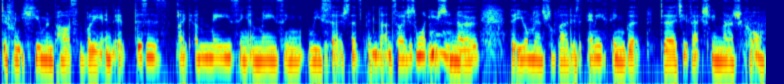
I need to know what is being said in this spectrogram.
different human parts of the body. And it, this is like amazing, amazing research that's been done. So I just want you to mm. know that your menstrual blood is anything but dirty. It's actually magical.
